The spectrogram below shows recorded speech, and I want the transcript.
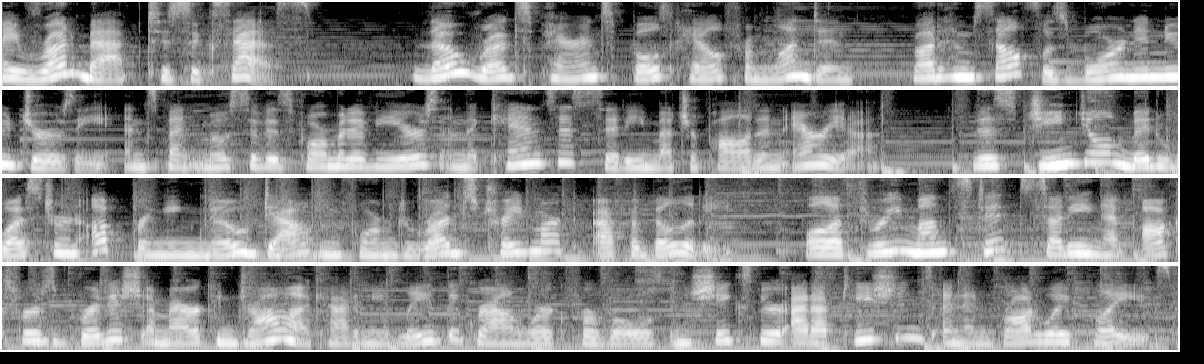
A Rudd map to success. Though Rudd's parents both hail from London, Rudd himself was born in New Jersey and spent most of his formative years in the Kansas City metropolitan area. This genial Midwestern upbringing no doubt informed Rudd's trademark affability, while a three month stint studying at Oxford's British American Drama Academy laid the groundwork for roles in Shakespeare adaptations and in Broadway plays,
